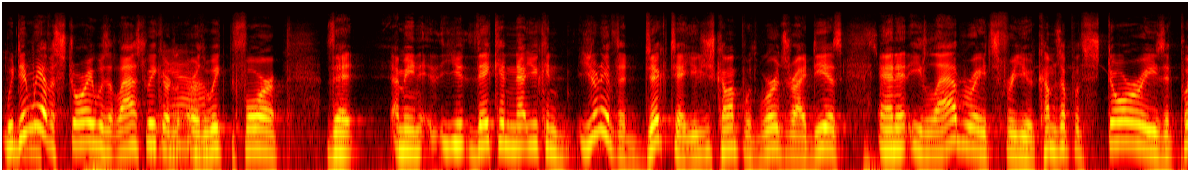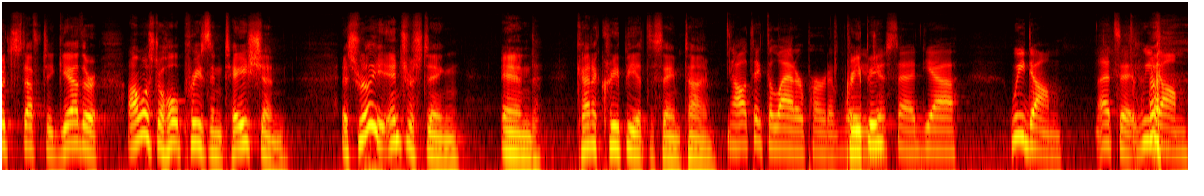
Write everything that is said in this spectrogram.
We didn't we have a story? Was it last week or, or the week before that I mean, you, they can now. You can. You don't have to dictate. You just come up with words or ideas, and it elaborates for you. It comes up with stories. It puts stuff together. Almost a whole presentation. It's really interesting and kind of creepy at the same time. I'll take the latter part of what Creepy? you just said. Yeah, we dumb. That's it. We dumb.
